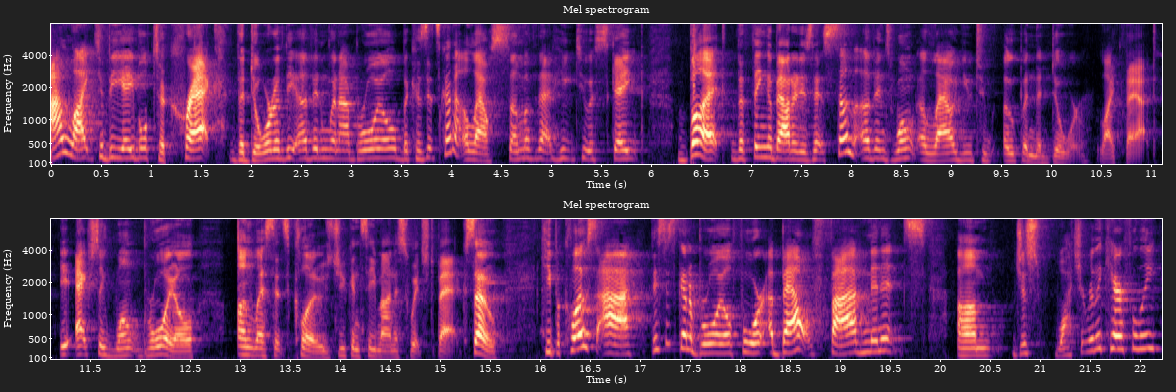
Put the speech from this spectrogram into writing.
I like to be able to crack the door of the oven when I broil because it's gonna allow some of that heat to escape. But the thing about it is that some ovens won't allow you to open the door like that. It actually won't broil unless it's closed. You can see mine is switched back. So keep a close eye. This is gonna broil for about five minutes. Um, just watch it really carefully.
